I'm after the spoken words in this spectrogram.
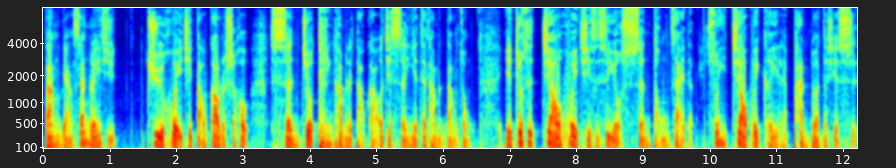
当两三个人一起。”聚会一起祷告的时候，神就听他们的祷告，而且神也在他们当中。也就是教会其实是有神同在的，所以教会可以来判断这些事。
